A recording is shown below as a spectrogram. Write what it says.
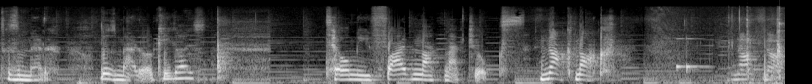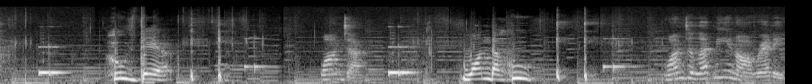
doesn't matter. Doesn't matter, okay, guys? Tell me five knock knock jokes. Knock knock. Knock knock. Who's there? Wanda. Wanda who? Wanda, let me in already.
